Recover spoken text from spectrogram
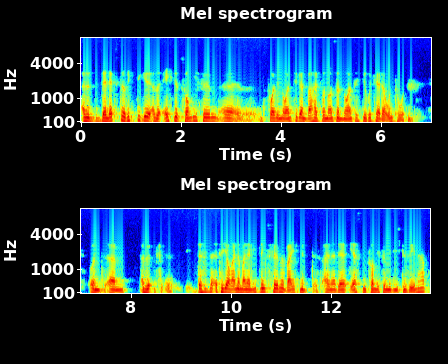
also der letzte richtige, also echte Zombie-Film äh, vor den 90ern war halt von 1990 die Rückkehr der Untoten. Und ähm, also das ist natürlich auch einer meiner Lieblingsfilme, weil ich mit das ist einer der ersten Zombie-Filme, die ich gesehen habe.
